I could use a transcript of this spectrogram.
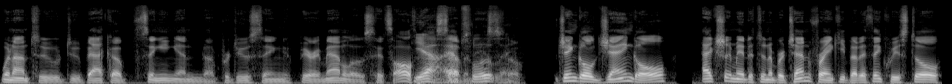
went on to do backup singing and uh, producing Barry Manilow's hits all yeah, the 70s. absolutely. So. Jingle Jangle actually made it to number 10, Frankie, but I think we still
